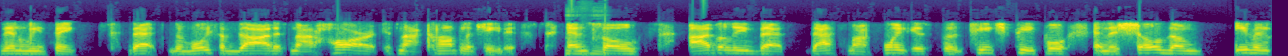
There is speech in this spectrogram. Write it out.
than we think. That the voice of God is not hard, it's not complicated, and Mhm. so I believe that that's my point is to teach people and to show them even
